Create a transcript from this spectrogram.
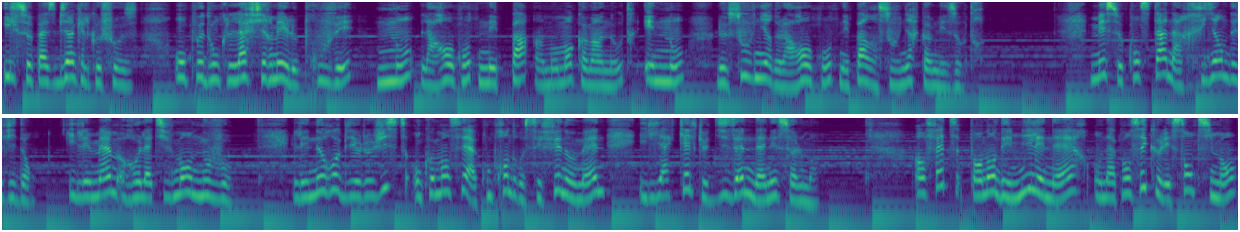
Il se passe bien quelque chose. On peut donc l'affirmer et le prouver. Non, la rencontre n'est pas un moment comme un autre, et non, le souvenir de la rencontre n'est pas un souvenir comme les autres. Mais ce constat n'a rien d'évident. Il est même relativement nouveau les neurobiologistes ont commencé à comprendre ces phénomènes il y a quelques dizaines d'années seulement. En fait, pendant des millénaires, on a pensé que les sentiments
